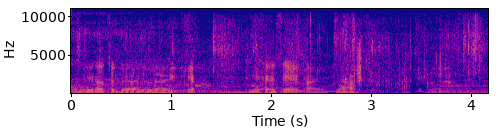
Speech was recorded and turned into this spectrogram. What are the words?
วันนี้เราจะเดินเลยเคปนิไคเซ่ไปนะครับสวัสดี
